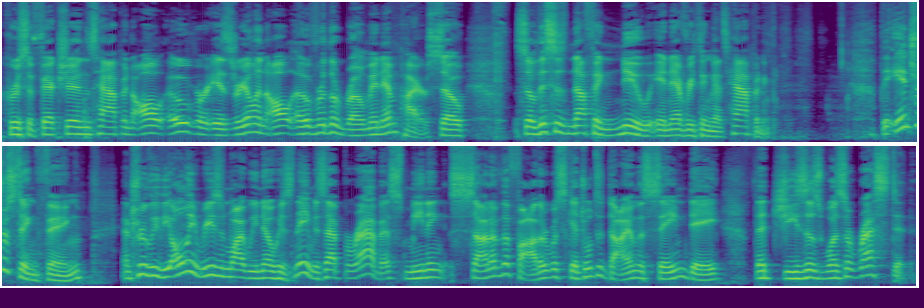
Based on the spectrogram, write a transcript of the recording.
crucifixions happened all over Israel and all over the Roman Empire. So, so this is nothing new in everything that's happening. The interesting thing, and truly the only reason why we know his name, is that Barabbas, meaning son of the father, was scheduled to die on the same day that Jesus was arrested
